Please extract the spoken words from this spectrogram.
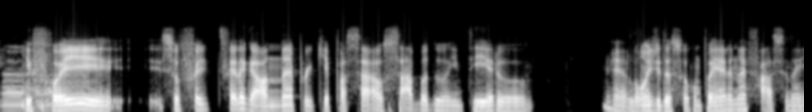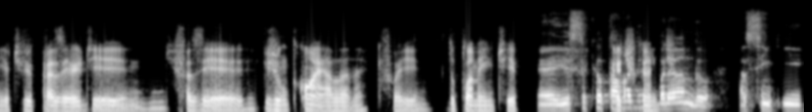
Uhum. E foi isso foi, foi legal, né? Porque passar o sábado inteiro é, longe da sua companheira não é fácil, né? E eu tive o prazer de, de fazer junto com ela, né? Que foi duplamente. É isso que eu estava lembrando, assim, que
